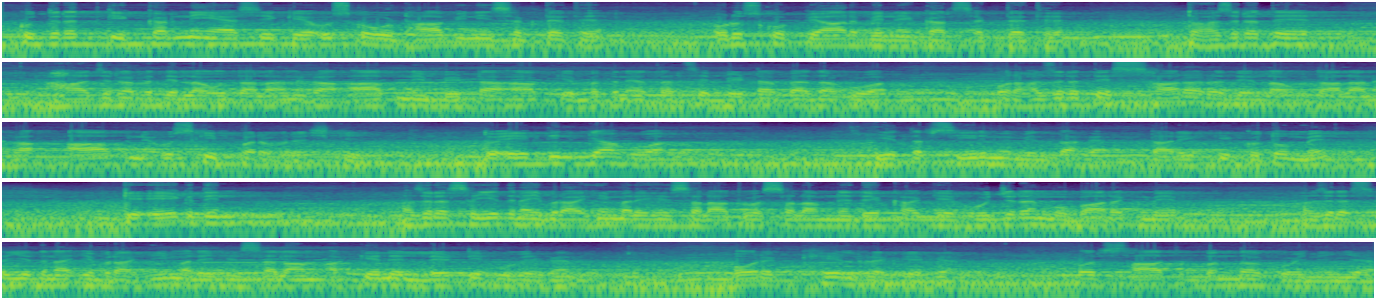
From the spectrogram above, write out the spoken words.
قدرت کی کرنی ایسی کہ اس کو اٹھا بھی نہیں سکتے تھے اور اس کو پیار بھی نہیں کر سکتے تھے۔ تو حضرت حاجرہ رضی اللہ تعالیٰ عنہ کا آپ نے بیٹا آپ کے بطن اثر سے بیٹا پیدا ہوا اور حضرت سارہ رضی اللہ تعالیٰ عنہ آپ نے اس کی پرورش کی۔ تو ایک دن کیا ہوا؟ یہ تفسیر میں ملتا ہے تاریخ کی کتب میں کہ ایک دن حضرت سیدنا ابراہیم علیہ السلاۃ والسلام نے دیکھا کہ حجر مبارک میں حضرت سیدنا ابراہیم علیہ السلام اکیلے لیٹے ہوئے ہیں اور کھیل رہے ہیں۔ اور ساتھ بندہ کوئی نہیں ہے۔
